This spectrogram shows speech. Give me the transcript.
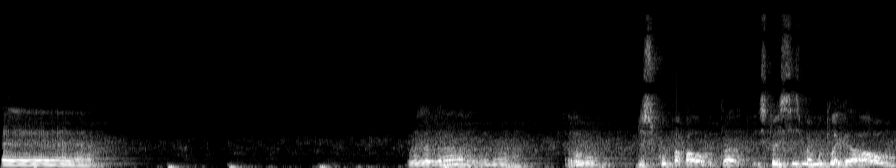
É... Desculpa, Paulo. Tá? Estoicismo é muito legal,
